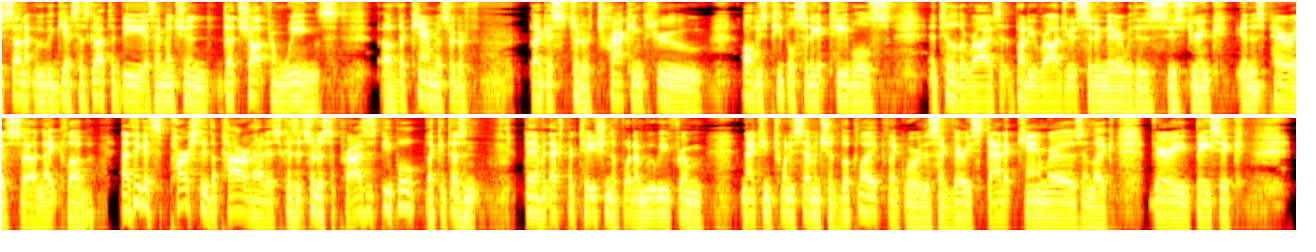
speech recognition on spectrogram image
silent movie gifts has got to be, as I mentioned, that shot from Wings of the camera sort of I guess sort of tracking through all these people sitting at tables until it arrives at Buddy Rogers sitting there with his his drink in his Paris uh, nightclub. And I think it's partially the power of that is because it sort of surprises people. Like it doesn't they have an expectation of what a movie from 1927 should look like, like where there's like very static cameras and like very basic,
